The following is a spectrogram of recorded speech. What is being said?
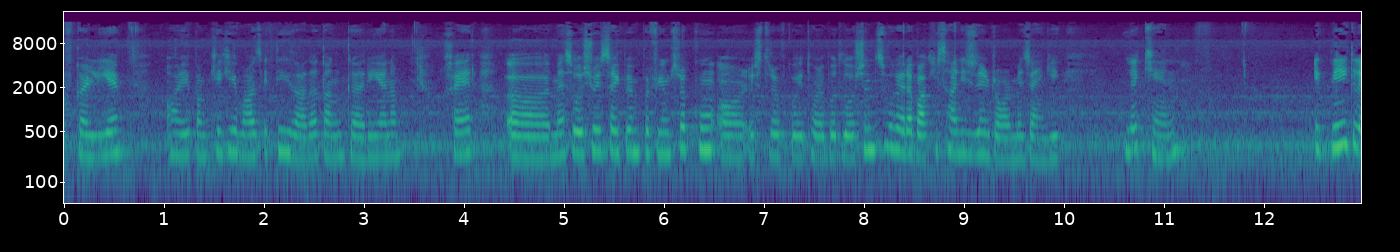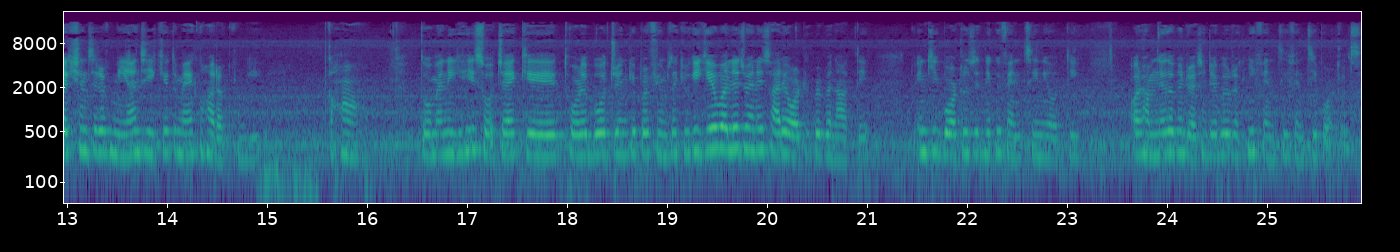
साफ़ कर है और ये पंखे की आवाज़ इतनी ज़्यादा तंग कर रही है ना। खैर मैं सोच रही हूँ इस साइड पे मैं परफ्यूम्स रखूँ और इस तरफ़ कोई थोड़े बहुत लोशंस वगैरह, बाकी सारी चीज़ें ड्रॉर में जाएँगी। लेकिन इतनी कलेक्शन सिर्फ़ मियाँ जी के तो मैं कहाँ रखूँगी? कहाँ? तो मैंने यही सोचा है कि थोड़े बहुत जो इनके परफ्यूम्स हैं, क्योंकि ये वाले जो है ना सारे ऑर्डर पर बनाते तो इनकी बॉटल्स इतनी कोई फैंसी नहीं होती। और हमने तो अपने ड्रेसिंग टेबल रखनी फैंसी फैंसी बॉटल्स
